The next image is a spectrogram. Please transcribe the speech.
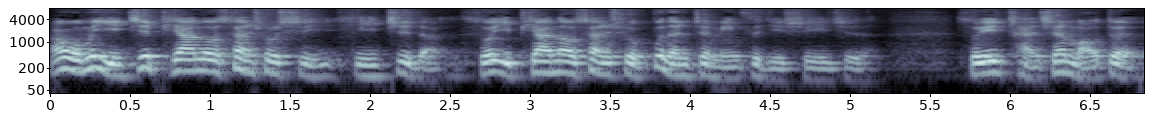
而我们已知皮亚诺算术是一致的，所以皮亚诺算术不能证明自己是一致的，所以产生矛盾。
